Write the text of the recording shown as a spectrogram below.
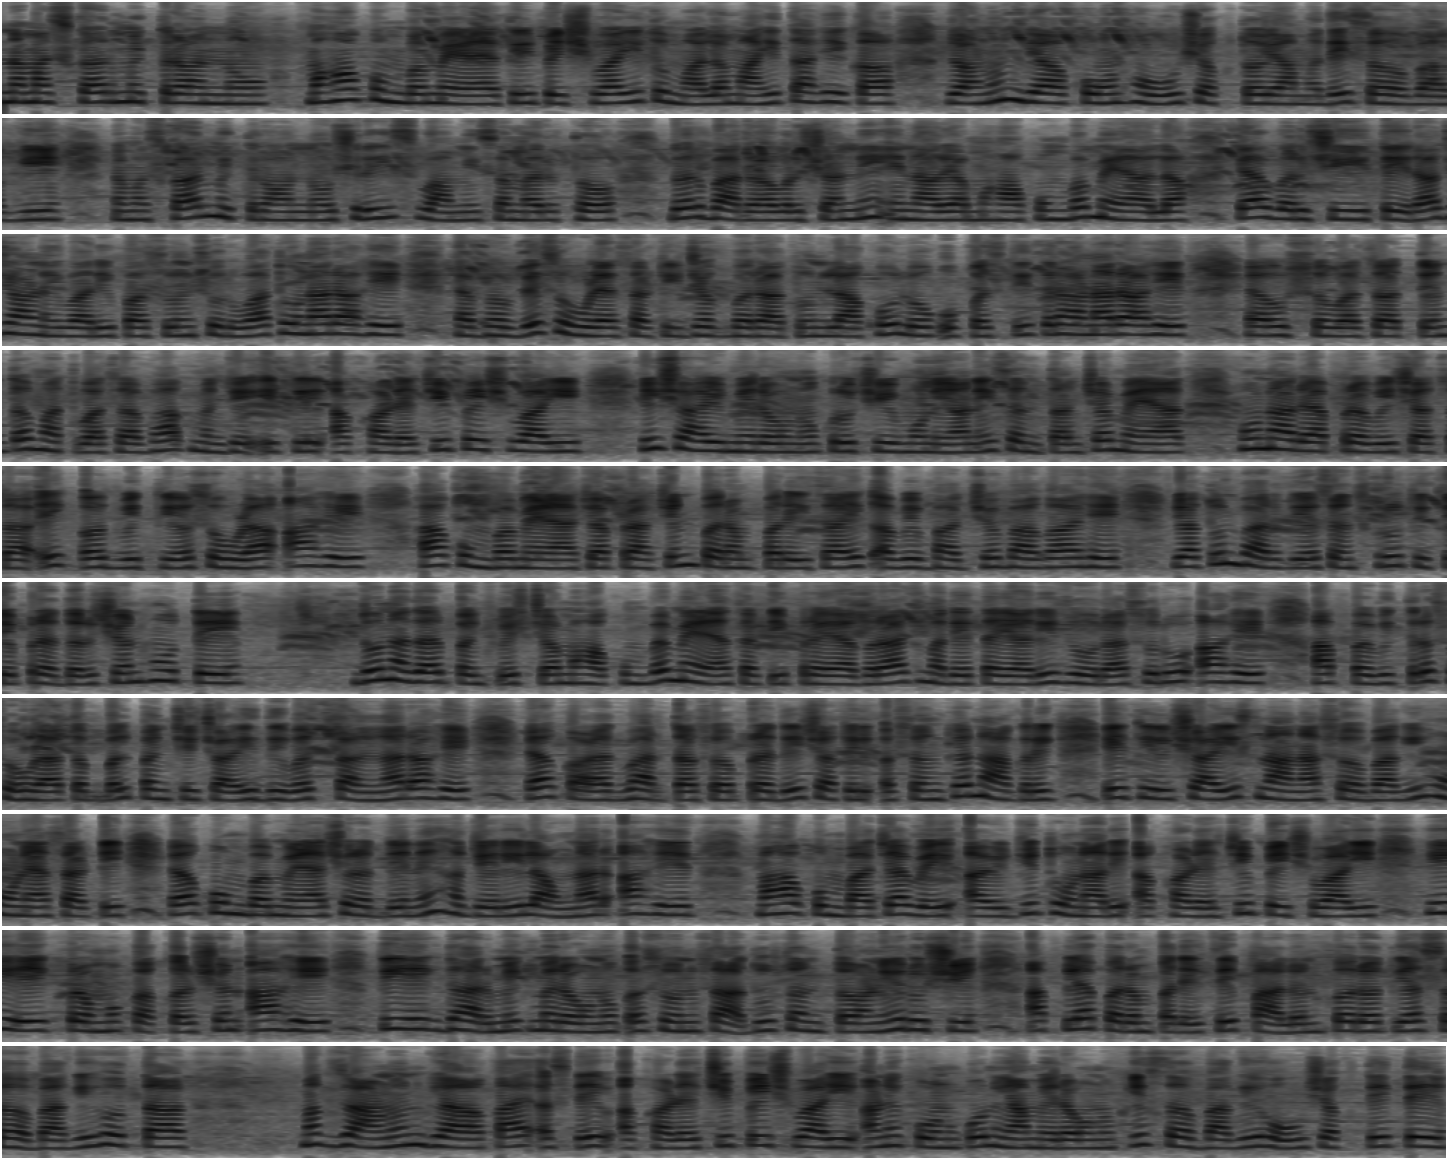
नमस्कार मित्रांनो महाकुंभ मेळ्यातील पेशवाई तुम्हाला माहीत आहे का? जाणून घ्या कोण होऊ शकतं यामध्ये सहभागी. नमस्कार मित्रांनो श्री स्वामी समर्थ. दर बारा वर्षांनी येणाऱ्या महाकुंभ मेळ्याला यावर्षी तेरा जानेवारीपासून सुरुवात होणार आहे. या भव्य सोहळ्यासाठी जगभरातून लाखो लोक उपस्थित राहणार आहेत. या उत्सवाचा अत्यंत महत्त्वाचा भाग म्हणजे येथील आखाड्याची पेशवाई. ही शाही मिरवणूक ऋषी मुनी आणि संतांच्या मेळ्यात होणाऱ्या प्रवेशाचा एक अद्वितीय सोहळा आहे. हा कुंभमेळ्याच्या प्राचीन परंपरेचा एक अविभाज्य भाग आहे. ज्यातून भारतीय संस्कृतीचे प्रदर्शन होते. दोन हजार पंचवीसच्या महाकुंभ मेळ्यासाठी प्रयागराजमध्ये तयारी जोरात सुरू आहे. हा पवित्र सोहळा तब्बल पंचेचाळीस दिवस चालणार आहे. या काळात भारतासह प्रदेशातील असंख्य नागरिक येथील शाही स्नानात सहभागी होण्यासाठी या कुंभमेळ्यात श्रद्धेने हजेरी लावणार आहेत. महाकुंभाच्या वेळी आयोजित होणारी आखाड्याची पेशवाई ही एक प्रमुख आकर्षण आहे. ती एक धार्मिक मिरवणूक असून साधू संत आणि ऋषी आपल्या परंपरेचे पालन करत या सहभागी होतात. मग जाणून घ्या काय असते आखाड्याची पेशवाई आणि कोण कोण या मिरवणुकीत सहभागी होऊ शकते ते.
